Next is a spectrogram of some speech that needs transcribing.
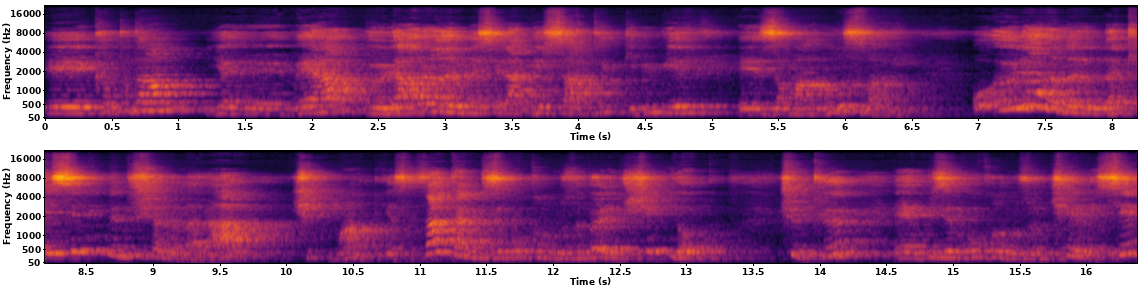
Ee, kapıdan ya- e, veya öğle araları mesela bir saatlik gibi bir e, zamanımız var. O öğle aralarında kesinlikle dışarılara çıkmak yasak. Zaten bizim okulumuzda böyle bir şey yok. Çünkü e, bizim okulumuzun çevresi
